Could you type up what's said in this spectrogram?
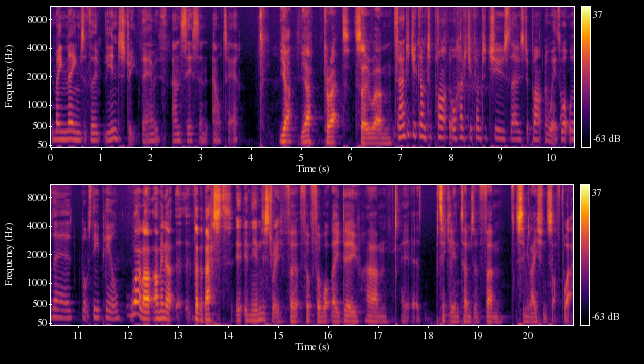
main names of the, the industry there with ANSYS and Altair. Yeah, yeah, correct. So um, So how did you come to partner, or how did you come to choose those to partner with? What were their what was the appeal? Well, I, I mean, uh, they're the best in, in the industry for, for, for what they do, um, particularly in terms of um, simulation software.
